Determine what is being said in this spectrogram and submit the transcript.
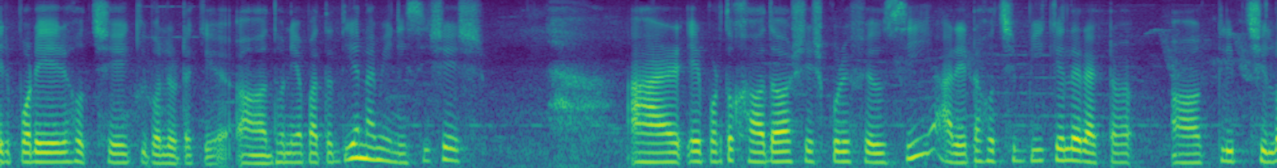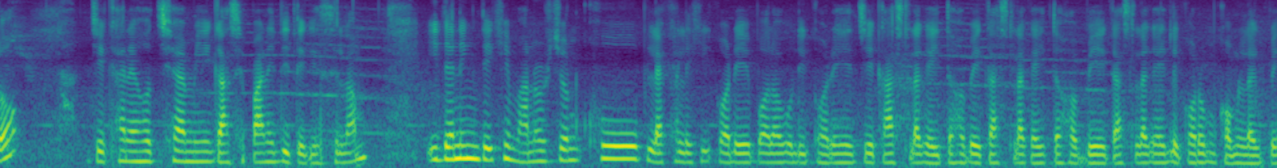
এরপরে হচ্ছে কি বলে ওটাকে ধনিয়া পাতা দিয়ে নামিয়ে নিছি শেষ। আর এরপর তো খাওয়া দাওয়া শেষ করে ফেলছি। আর এটা হচ্ছে বিকেলের একটা ক্লিপ ছিল। যেখানে হচ্ছে আমি গাছে পানি দিতে গেছিলাম। ইদানিং দেখি মানুষজন খুব লেখালেখি করে বলা বলি করে যে গাছ লাগাইতে হবে, গাছ লাগাইতে হবে, গাছ লাগাইলে গরম কম লাগবে।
